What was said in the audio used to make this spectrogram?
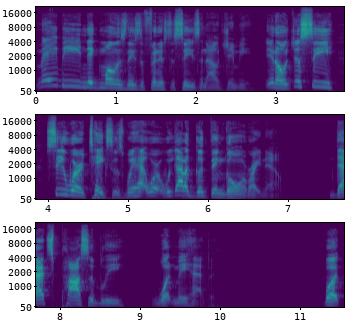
maybe Nick Mullens needs to finish the season out, Jimmy. You know, just see see where it takes us. We have we got a good thing going right now. That's possibly what may happen. But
